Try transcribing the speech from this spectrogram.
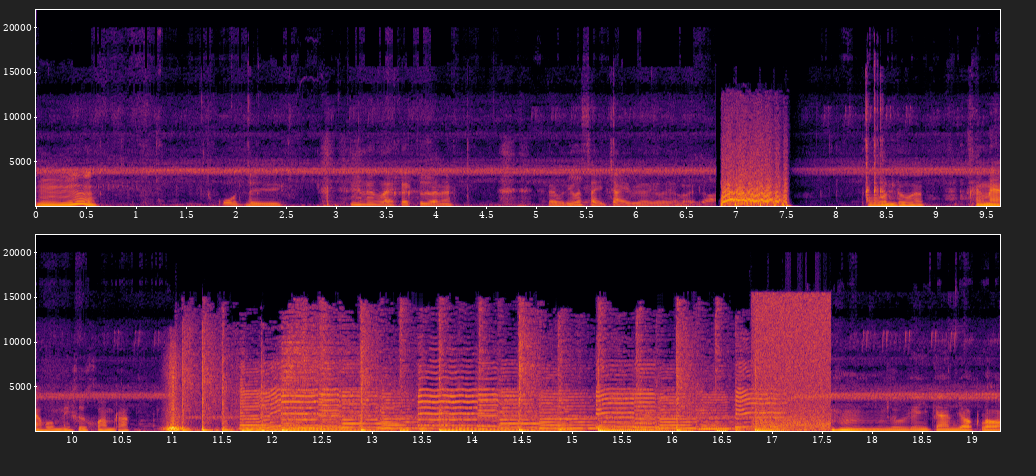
หืมโคตรดี นี่เราใส่แค่เกลือนะ แต่วันนี้ว่าใส่ใจไปด้วยก็เลยอร่อยทุกคนดูครับ ข้างหน้าผมนี่คือความรัก การหยอกล้อ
